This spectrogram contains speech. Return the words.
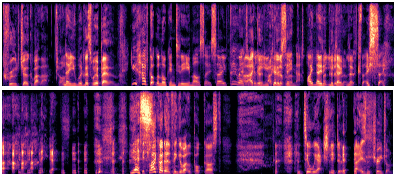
crude joke about that, John. No, you wouldn't. Because we're better than that. you have got the login to the emails though, so theoretically could- you could could have have seen that. I know that I you don't look though, so yes. yes, It's like I don't think about the podcast until we actually do it. That isn't true, John.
